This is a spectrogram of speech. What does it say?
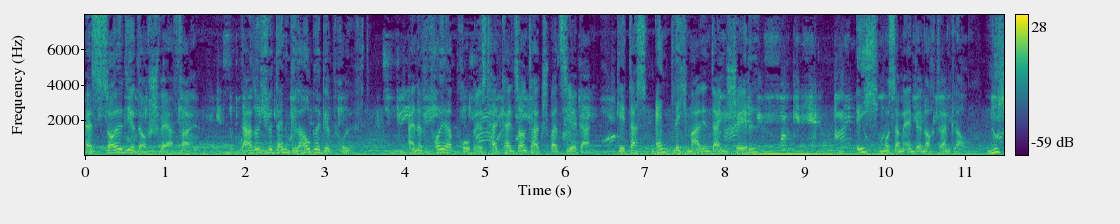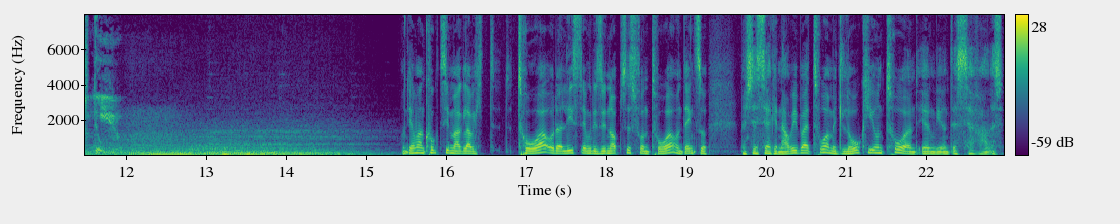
Es soll dir doch schwerfallen. Dadurch wird dein Glaube geprüft. Eine Feuerprobe ist halt kein Sonntagsspaziergang. Geht das endlich mal in deinen Schädel? Ich muss am Ende noch dran glauben, nicht du. Und irgendwann guckt sie mal, glaube ich, Thor oder liest irgendwie die Synopsis von Thor und denkt so, Mensch, das ist ja genau wie bei Thor mit Loki und Thor und irgendwie. Und das ist ja, das,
